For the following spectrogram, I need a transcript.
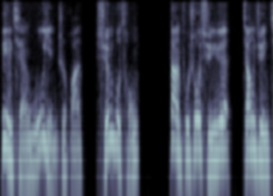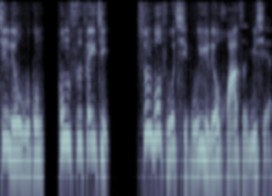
令遣无隐之还，荀不从。但复说荀曰：“将军今留无功，公私非计。孙伯符岂不欲留华子于邪？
